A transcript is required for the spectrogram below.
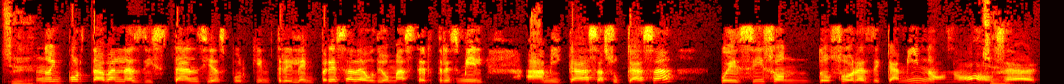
Sí. No importaban las distancias, porque entre la empresa de Audiomaster 3000 a mi casa, a su casa, pues sí son dos horas de camino, ¿no? Sí. O sea,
